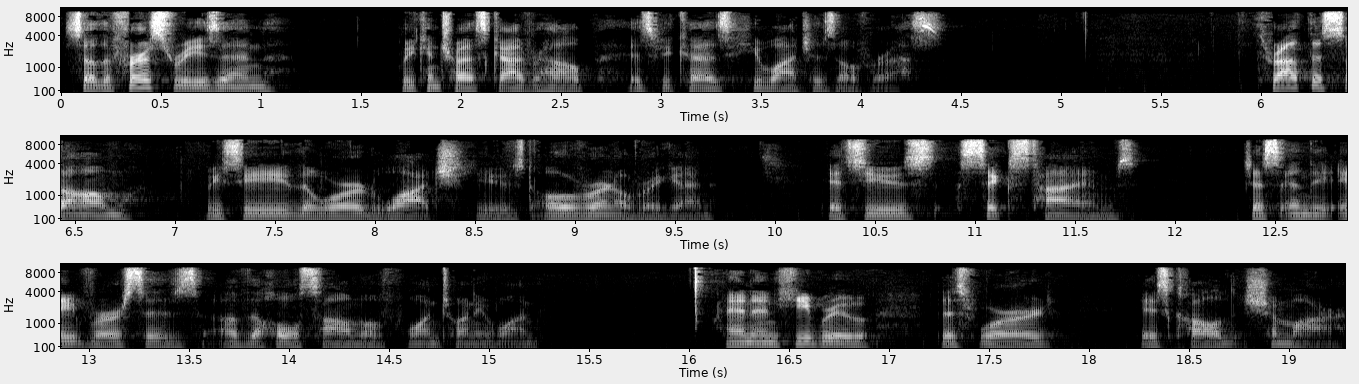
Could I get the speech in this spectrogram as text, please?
So, the first reason we can trust God for help is because He watches over us. Throughout the psalm, we see the word watch used over and over again. It's used six times just in the eight verses of the whole psalm of 121. And in Hebrew, this word is called shamar.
